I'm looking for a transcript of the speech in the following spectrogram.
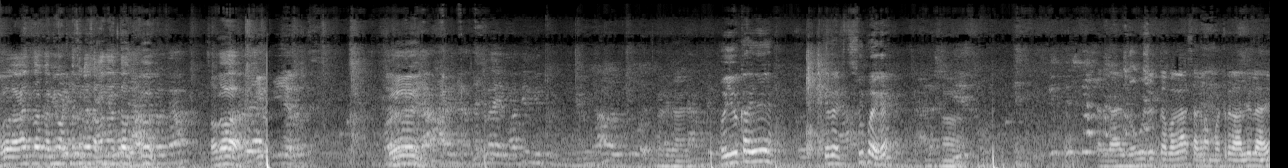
सगळं काय तुला कमी वाटलं काय सांग आता सगळं. हो येऊ काय? ते काय सूप आहे काय? तर काय बघू शकता बघा सगळा मटेरियल आलेला आहे.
